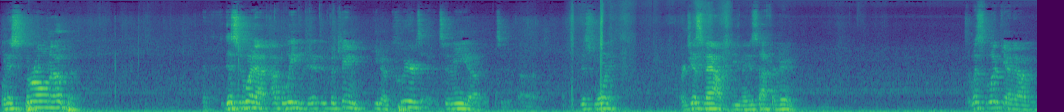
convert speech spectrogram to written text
When it's thrown open. This is what I, I believe it became, you know, clear to, to me uh, to, uh, this morning, or just now, excuse me, this afternoon. Let's look at um,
